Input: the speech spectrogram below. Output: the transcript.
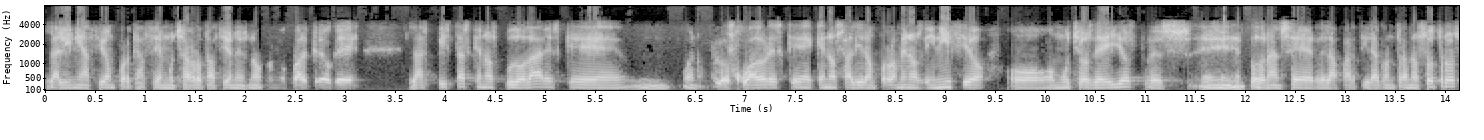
la alineación porque hace muchas rotaciones, ¿no? Con lo cual creo que las pistas que nos pudo dar es que mm, bueno los jugadores que, que no salieron por lo menos de inicio o, muchos de ellos pues eh, podrán ser de la partida contra nosotros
